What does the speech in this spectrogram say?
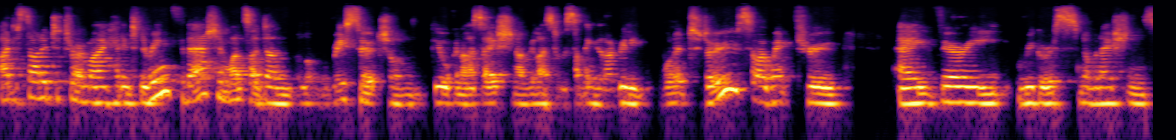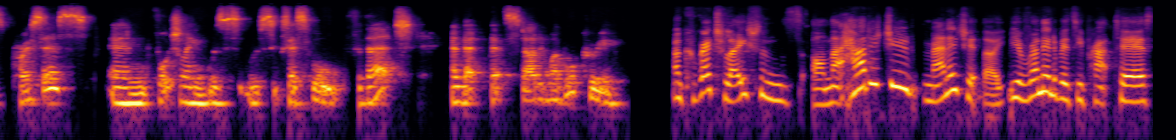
I decided to throw my head into the ring for that. And once I'd done a lot more research on the organisation, I realised it was something that I really wanted to do. So I went through a very rigorous nominations process and fortunately was was successful for that. And that that started my board career. And congratulations on that. How did you manage it though? You're running a busy practice,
